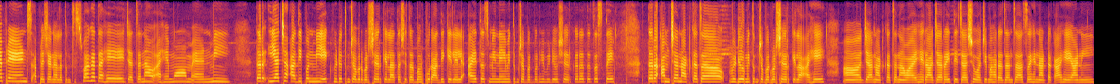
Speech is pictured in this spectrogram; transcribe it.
हाय फ्रेंड्स आपल्या चॅनलला तुमचं स्वागत आहे. ज्याचं नाव आहे मॉम अँड मी तर याच्या आधी पण मी एक व्हिडिओ तुमच्याबरोबर शेअर केला. तसे तर भरपूर आधी केलेले आहेतच. मी नेहमी तुमच्याबरोबर हे व्हिडिओ शेअर करतच असते. तर आमच्या नाटकाचा व्हिडिओ मी तुमच्याबरोबर शेअर केला आहे. ज्या नाटकाचं नाव आहे राजा रयतेचा शिवाजी महाराजांचं असं हे नाटक आहे. आणि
